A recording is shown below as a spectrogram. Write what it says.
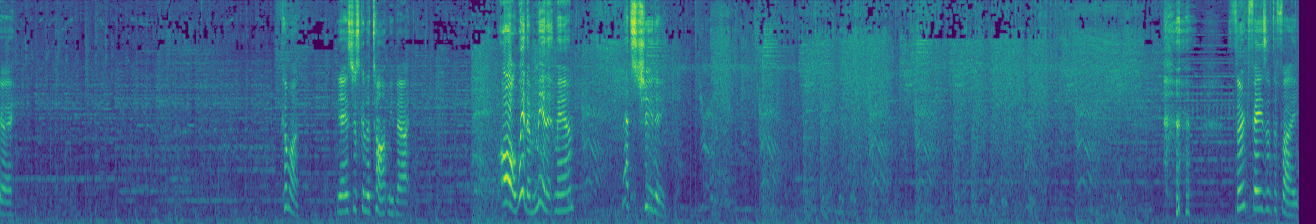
Okay. Come on. Yeah, it's just gonna taunt me back. Oh, wait a minute, man! That's cheating! Third phase of the fight.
